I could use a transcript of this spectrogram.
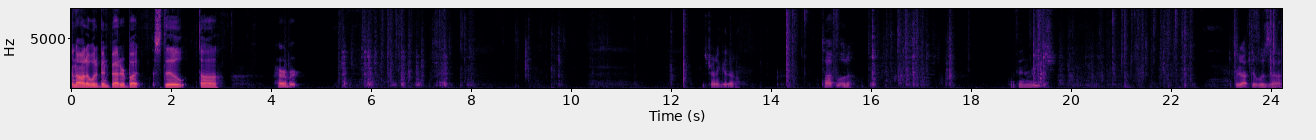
An auto would have been better, but still a Herbert. Just trying to get a top loader within reach. Forgot there was uh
